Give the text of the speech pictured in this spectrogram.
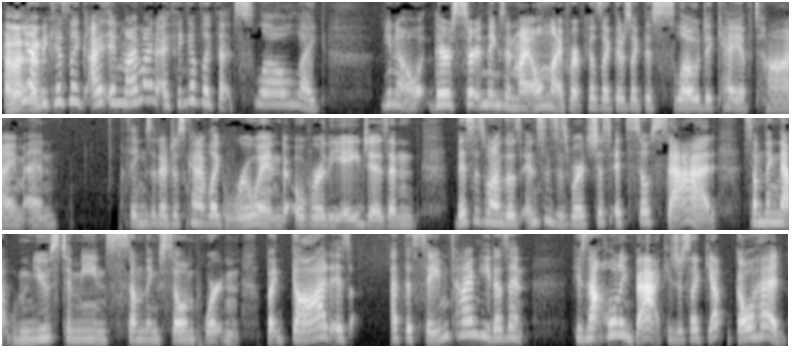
And yeah, I, because like I in my mind I think of like that slow like you know there's certain things in my own life where it feels like there's like this slow decay of time and things that are just kind of like ruined over the ages. And this is one of those instances where it's just it's so sad. Something that used to mean something so important. But god is at the same time he doesn't he's not holding back. He's just like yep go ahead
